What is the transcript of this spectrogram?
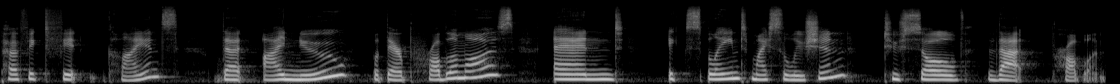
perfect fit clients that I knew what their problem was and explained my solution to solve that problem.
